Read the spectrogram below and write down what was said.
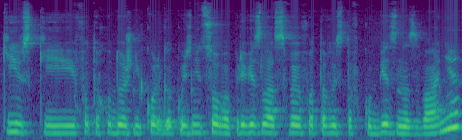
киевский фотохудожник Ольга Кузнецова привезла свою фотовыставку без названия,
